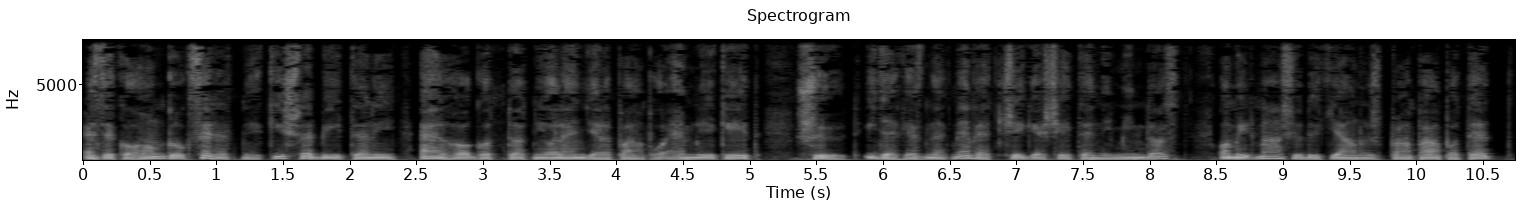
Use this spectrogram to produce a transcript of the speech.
Ezek a hangok szeretnék kisebbíteni, elhallgattatni a lengyel pápa emlékét, sőt, igyekeznek nevetségesé tenni mindazt, amit második János pápa tett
